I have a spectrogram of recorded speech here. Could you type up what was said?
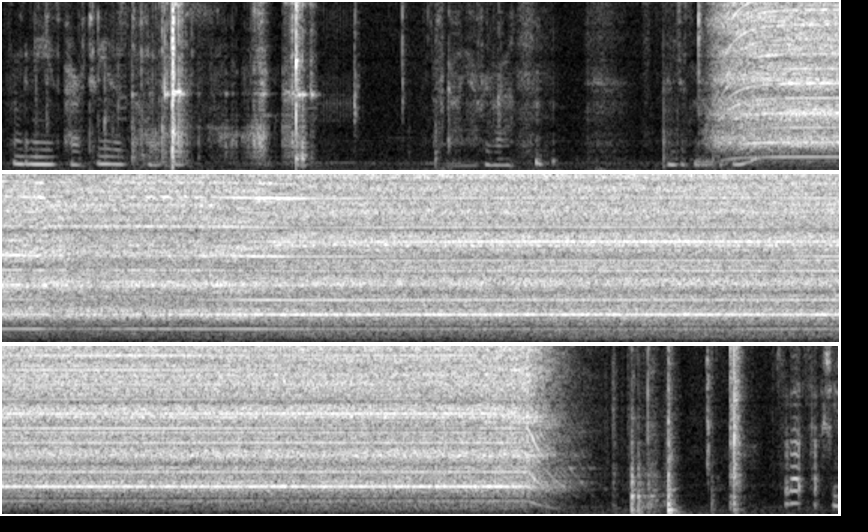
So I'm going to use a pair of tweezers to hold this. Stuff going everywhere. and just melt it. So that's actually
